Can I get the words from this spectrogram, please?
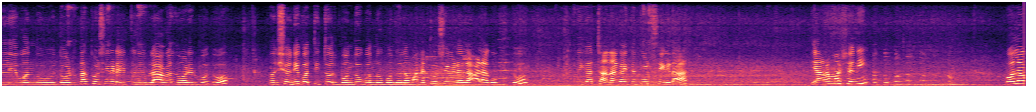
ಇಲ್ಲಿ ಒಂದು ದೊಡ್ಡದಾಗಿ ತುಳಸಿ ಗಿಡ ಇತ್ತು. ನೀವು ಬ್ಲಾಗಲ್ಲಿ ನೋಡಿರ್ಬೋದು. ಒಂದು ಶನಿ ಬತ್ತಿತ್ತು ಅದು ಬಂದು ಬಂದು ಬಂದು ನಮ್ಮ ಮನೆ ತುಳಸಿ ಗಿಡ ಎಲ್ಲ ಹಾಳಾಗೋಗಿತ್ತು. ಈಗ ಚೆನ್ನಾಗೈತೆ ತುಳಸಿ ಗಿಡ. ಯಾರಮ್ಮ ಶನಿ? ಬೋಲೋ.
